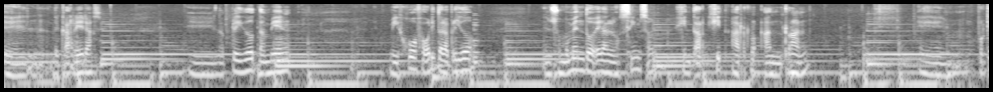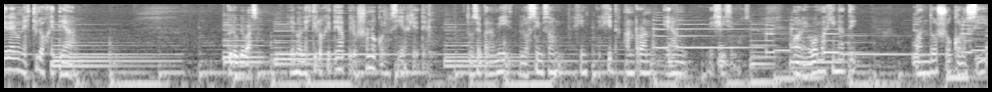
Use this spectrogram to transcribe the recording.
El de carreras. La Play 2 también. Mi juego favorito de la Play 2 en su momento eran los Simpsons Hit, Hit and Run. Eh, porque era un estilo GTA. Pero ¿qué pasa? Era un estilo GTA, pero yo no conocía GTA. Entonces para mí los Simpsons Hit and Run eran bellísimos. Ahora, vos imagínate cuando yo conocí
